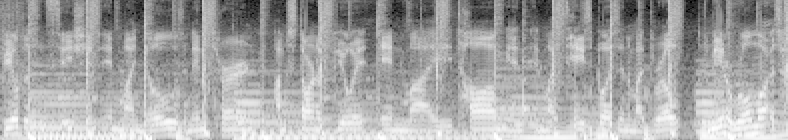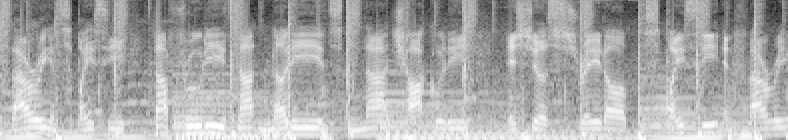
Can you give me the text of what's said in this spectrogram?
feel the sensation in my nose and in turn, I'm starting to feel it in my tongue and in my taste buds and in my throat. The main aroma is flowery and spicy. It's not fruity, it's not nutty, it's not chocolatey. It's just straight up spicy and flowery.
